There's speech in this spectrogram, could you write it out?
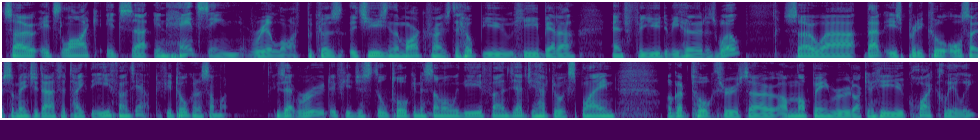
So it's like it's uh, enhancing real life because it's using the microphones to help you hear better and for you to be heard as well. So uh, that is pretty cool. Also, so it means you don't have to take the earphones out if you're talking to someone. Is that rude if you're just still talking to someone with the earphones out? You have to explain, I've got to talk through, so I'm not being rude. I can hear you quite clearly.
